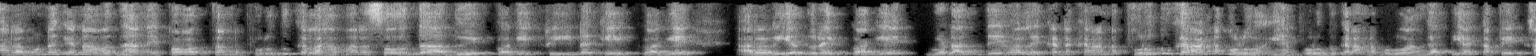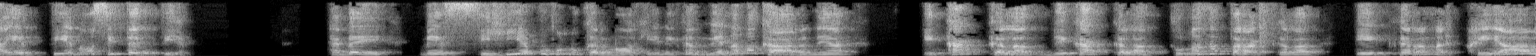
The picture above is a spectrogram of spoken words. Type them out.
අරමුණ ගැන අවධානය පවත්වන්න පුරුදු කළාම අර සොල්දාදුවෙක් වගේ ක්‍රීඩකයෙක් වගේ අර රියදුරෙක් වගේ ගොඩක් දේවල් එකට කරන්න පුරුදු කරන්න පුළුවන්. එහෙනම් පුරුදු කරන්න පුළුවන් ගතියක් අපේ කයෙත් තියෙනවා සිතෙත් තියෙනවා. හැබැයි මේ සිහිය පුහුණු කරනවා කියන එක වෙනම කාරණයක්. එකක් කළත් දෙකක් කළත් තුන හතරක් කළත් ඒ කරන ක්‍රියාව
